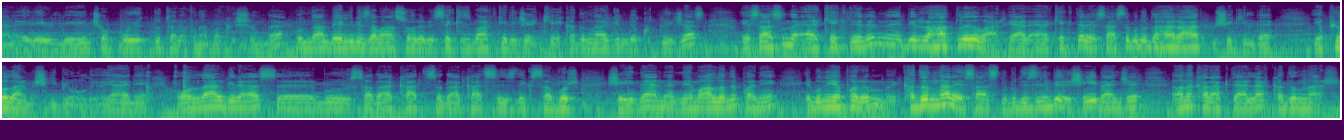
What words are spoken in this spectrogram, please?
yani evliliğin çok boyutlu tarafına bakışında bundan belli bir zaman sonra bir 8 Mart gelecek ki Kadınlar Günü'nde kutlayacağız. Esasında erkeklerin bir rahatlığı var. Yani erkekler esasında bunu daha rahat bir şekilde yapıyorlarmış gibi oluyor. Yani onlar biraz e, bu sadakat, sadakatsizlik, sabır şeyinden nemalanıp hani e, bunu yaparım. Kadınlar esasında bu dizinin bir şeyi bence ana karakterler kadınlar.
